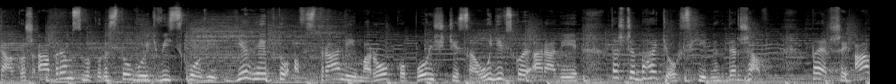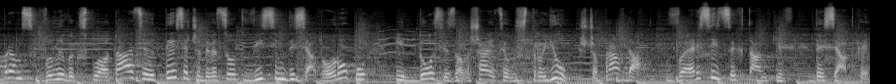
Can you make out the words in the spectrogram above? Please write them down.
Також Абрамс використовують військові Єгипту, Австралії, Марокко, Польщі, Саудівської Аравії та ще багатьох східних держав. Перший Абрамс ввели в експлуатацію 1980 року і досі залишається у строю. Щоправда, версій цих танків десятки.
